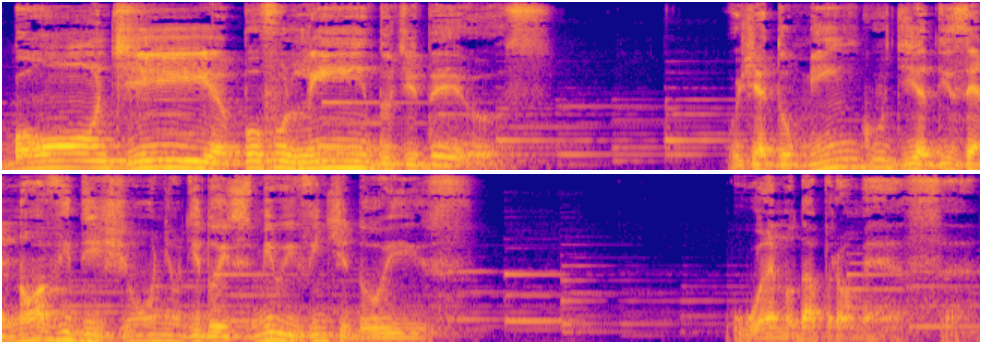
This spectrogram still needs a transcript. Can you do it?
Bom dia, povo lindo de Deus. Hoje é domingo, dia 19 de junho de 2022, o ano da promessa.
